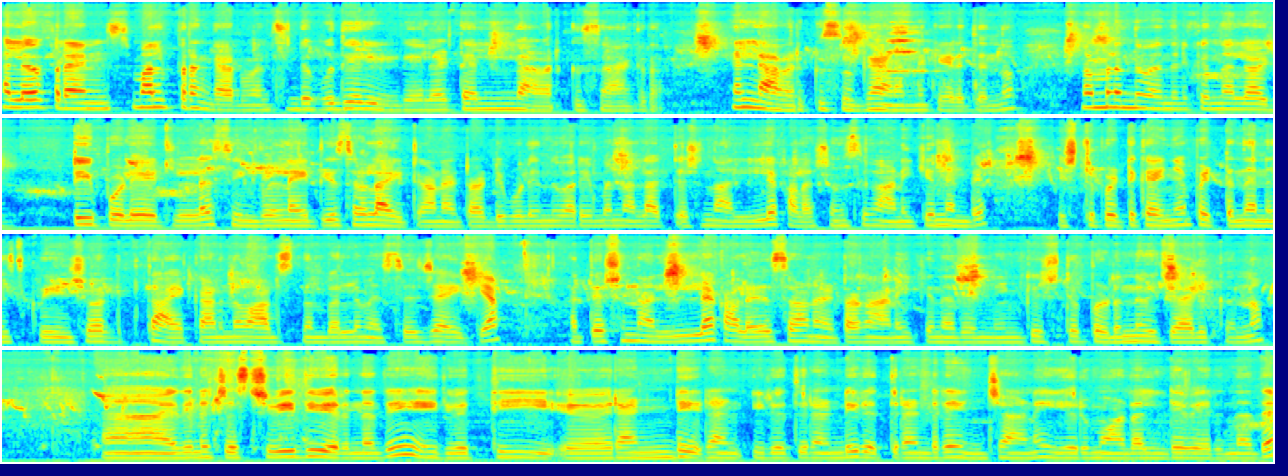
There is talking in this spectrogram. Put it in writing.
ഹലോ ഫ്രണ്ട്സ് മലപ്പുറം ഗാർമെൻസിന്റെ പുതിയൊരു വീഡിയോയിലായിട്ട് എല്ലാവർക്കും സ്വാഗതം. എല്ലാവർക്കും സുഖമാണെന്ന് കരുതുന്നു. നമ്മളിന്ന് വന്നിരിക്കുന്ന നല്ല അടിപൊളിയായിട്ടുള്ള സിംഗിൾ നൈറ്റീസുകളായിട്ടാണ് കേട്ടോ. അടിപൊളി എന്ന് പറയുമ്പോൾ നല്ല അത്യാവശ്യം നല്ല കളക്ഷൻസ് കാണിക്കുന്നുണ്ട്. ഇഷ്ടപ്പെട്ട് കഴിഞ്ഞാൽ പെട്ടെന്ന് തന്നെ സ്ക്രീൻഷോട്ട് എടുത്ത് താഴെ കാണുന്ന വാട്സപ്പ് നമ്പറിൽ മെസ്സേജ് അയക്കാം. അത്യാവശ്യം നല്ല കളേഴ്സാണ് കേട്ടോ കാണിക്കുന്നത് നിങ്ങൾക്ക് ഇഷ്ടപ്പെടുന്നു വിചാരിക്കുന്നു. ഇതിന്റെ ചെസ്റ്റ് വീതി വരുന്നത് ഇരുപത്തി രണ്ട് ഇരുപത്തി രണ്ട് ഇരുപത്തിരണ്ട് ഇരുപത്തിരണ്ടര ഇഞ്ചാണ് ഈ ഒരു മോഡലിന്റെ വരുന്നത്.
